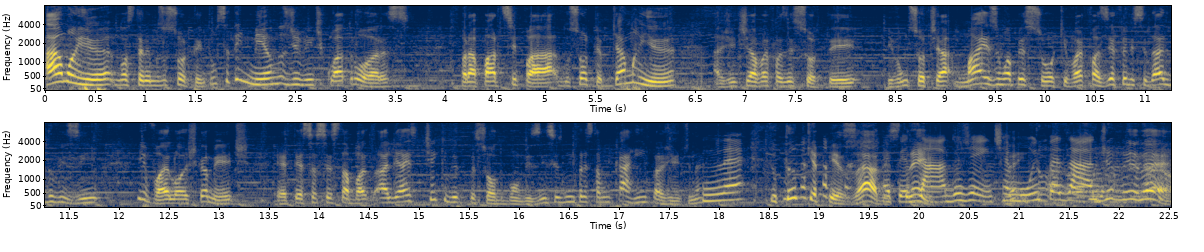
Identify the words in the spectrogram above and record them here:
amanhã nós teremos o sorteio. Então você tem menos de 24 horas para participar do sorteio. Porque amanhã a gente já vai fazer esse sorteio e vamos sortear mais uma pessoa que vai fazer a felicidade do vizinho e vai, logicamente, é, ter essa cesta básica. Aliás, tinha que ver com o pessoal do Bom Vizinho, vocês não emprestavam um carrinho pra gente, né? Né? E o tanto que é pesado É trem, pesado, gente, é né? muito Então, pesado. Podia ver, né?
